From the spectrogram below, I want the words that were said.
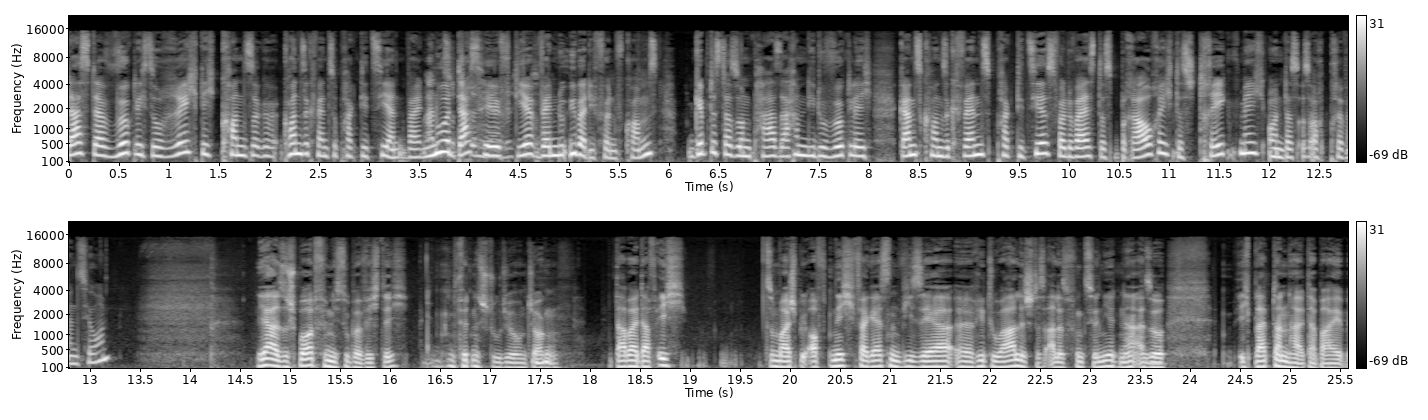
das da wirklich so richtig konse konsequent zu praktizieren, weil nur das hilft dir, wenn du über die fünf kommst. Gibt es da so ein paar Sachen, die du wirklich ganz konsequent praktizierst, weil du weißt, das brauche ich, das trägt mich und das ist auch Prävention? Ja, also Sport finde ich super wichtig. Ein Fitnessstudio und Joggen. Dabei darf ich zum Beispiel oft nicht vergessen, wie sehr äh, ritualisch das alles funktioniert. Ne? Also ich bleib dann halt dabei,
